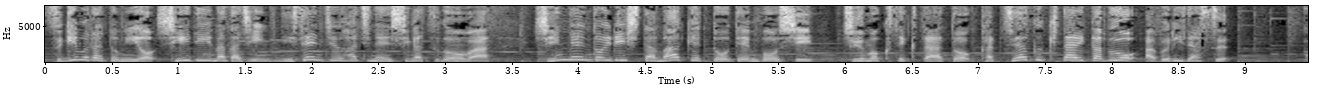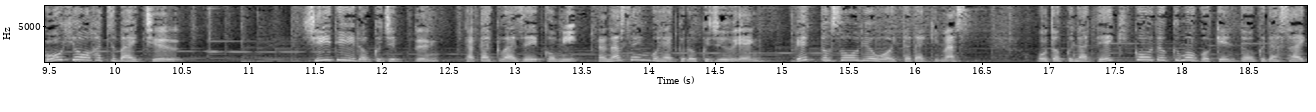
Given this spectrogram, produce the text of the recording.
杉村富夫 CD マガジン2018年4月号は、新年度入りしたマーケットを展望し、注目セクターと活躍期待株をあぶり出す。好評発売中。CD60 分価格は税込7560円別途送料をいただきます。お得な定期購読もご検討ください。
